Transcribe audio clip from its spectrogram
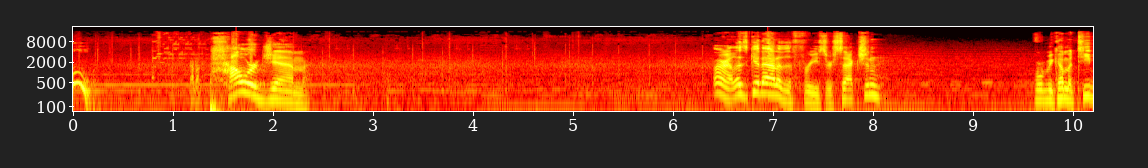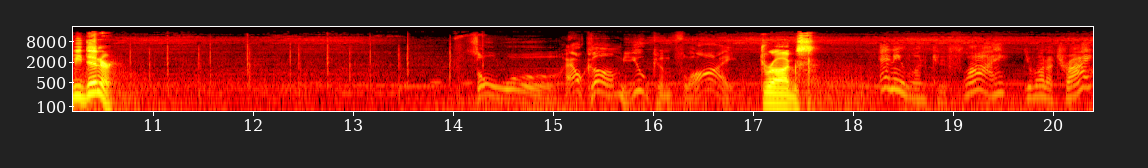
Ooh. Got a power gem. Alright, let's get out of the freezer section. Before we become a TV dinner. Drugs. Anyone can fly. You want to try?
